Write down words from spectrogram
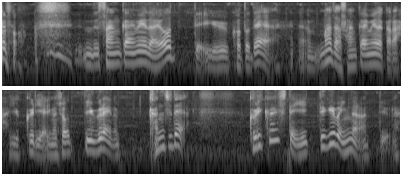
の3回目だよっていうことでまだ3回目だからゆっくりやりましょうっていうぐらいの感じで繰り返して言っていけばいいんだなっていうね。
